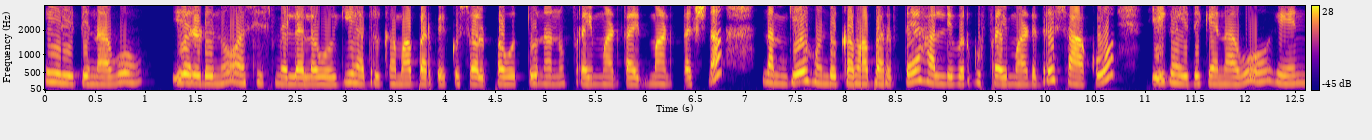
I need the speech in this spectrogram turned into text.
ಈ ರೀತಿ ನಾವು ಎರಡೂನು ಹಸಿ ಸ್ಮೆಲ್ ಎಲ್ಲ ಹೋಗಿ ಅದ್ರ ಘಮ ಬರಬೇಕು. ಸ್ವಲ್ಪ ಹೊತ್ತು ನಾನು ಫ್ರೈ ಮಾಡ್ತಾ ಇದು ಮಾಡಿದ ತಕ್ಷಣ ನಮಗೆ ಒಂದು ಘಮ ಬರುತ್ತೆ. ಅಲ್ಲಿವರೆಗೂ ಫ್ರೈ ಮಾಡಿದ್ರೆ ಸಾಕು. ಈಗ ಇದಕ್ಕೆ ನಾವು ಏನು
